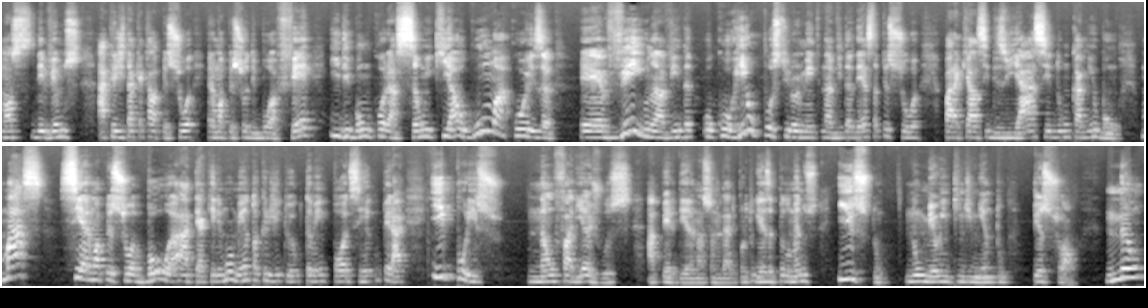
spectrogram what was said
nós devemos acreditar que aquela pessoa era uma pessoa de boa fé e de bom coração e que alguma coisa é, veio na vida, ocorreu posteriormente na vida dessa pessoa para que ela se desviasse de um caminho bom. Mas se era uma pessoa boa até aquele momento, acredito eu que também pode se recuperar e por isso não faria jus a perder a nacionalidade portuguesa, pelo menos isto no meu entendimento pessoal. Não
